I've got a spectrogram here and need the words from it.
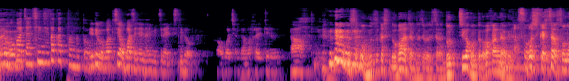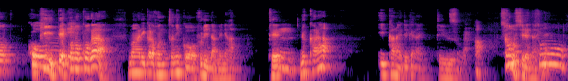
でもおばあちゃん信じたかったんだと。思う。えでも私はおばあちゃんには何も言ってないですけどあおばあちゃん騙されてる。なっていうそこ難しくて、おばあちゃんの立場でしたら、どっちが本当か分かんないわけです。あそうです。もしかしたらその子を聞いて、こうこの子が周りから本当にこう不利な目に遭ってうんるから、行かないといけないっていう、そう。あ、かもしれないね。その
